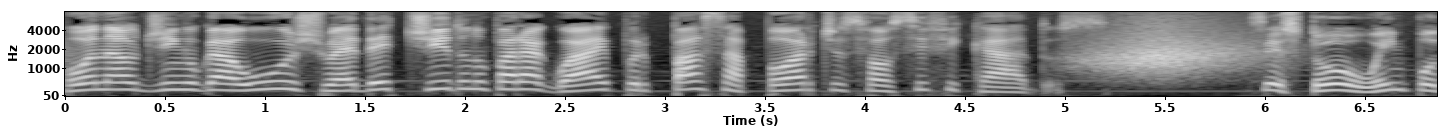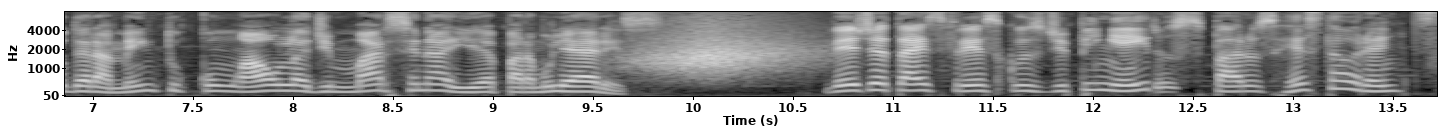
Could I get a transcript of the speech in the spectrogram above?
Ronaldinho Gaúcho é detido no Paraguai por passaportes falsificados. Sextou o empoderamento com aula de marcenaria para mulheres. Vegetais frescos de Pinheiros para os restaurantes.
